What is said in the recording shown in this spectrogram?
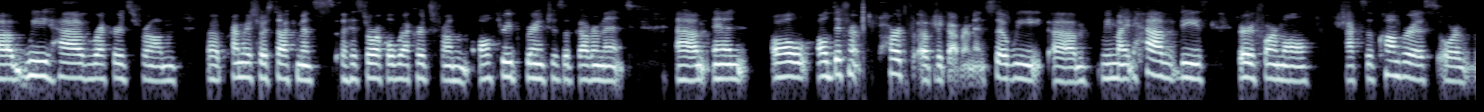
Um, we have records from uh, primary source documents, uh, historical records from all three branches of government, um, and all, all different parts of the government. So we, um, we might have these very formal acts of Congress or,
